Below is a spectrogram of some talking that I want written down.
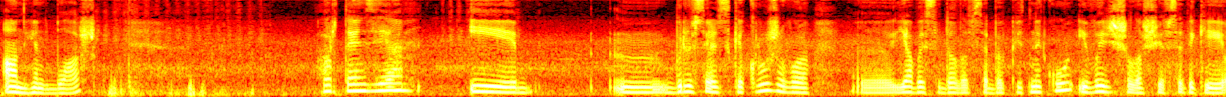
Ангент Блаш, гортензія і брюссельське кружево е, я висадила в себе в квітнику і вирішила, що я все-таки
